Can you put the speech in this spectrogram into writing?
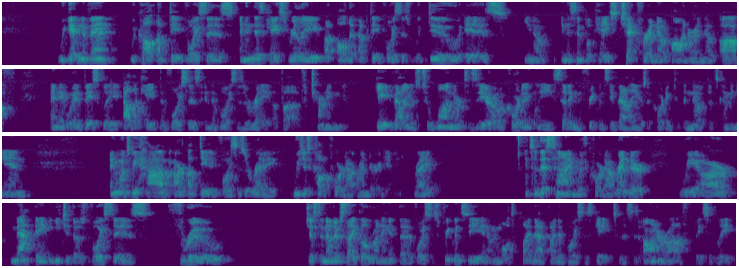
we get an event, we call update voices, and in this case, really, uh, all that update voices would do is, you know, in the simple case, check for a note on or a note off, and it would basically allocate the voices in the voices array above, turning gate values to 1 or to 0 accordingly, setting the frequency values according to the note that's coming in. And once we have our updated voices array, we just call core.render again, right? And so this time with core.render, we are mapping each of those voices through just another cycle running at the voices frequency, and then we multiply that by the voices gate. So this is on or off, basically,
